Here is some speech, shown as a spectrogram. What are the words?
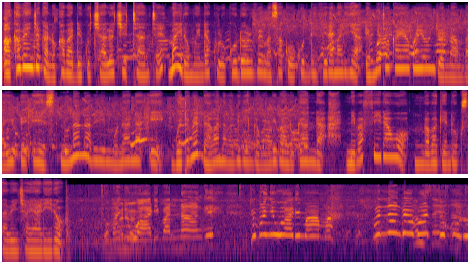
akabenje kano kabadde ku kyalo kittante mayiro mwenda ku luguudo oluva e masaka okudda evira malya emmotoka ya buyonjo namba uas 828 bwetomedde abaana babiri nga bombi ba luganda ne bafiirawo nga bagenda okusaba enkya ya leero. Tomanyi waali bannange. Tomanyi waali maama. Bannange abasukulu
